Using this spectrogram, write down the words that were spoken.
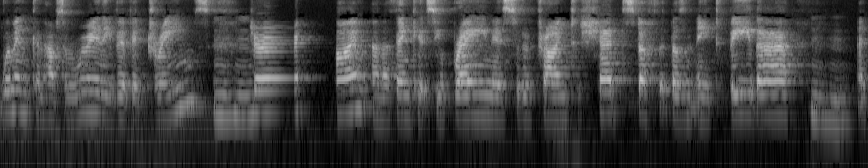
women can have some really vivid dreams mm-hmm. during time, and I think it's your brain is sort of trying to shed stuff that doesn't need to be there, mm-hmm. and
